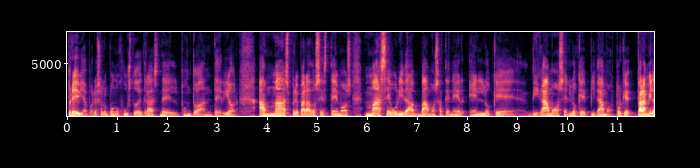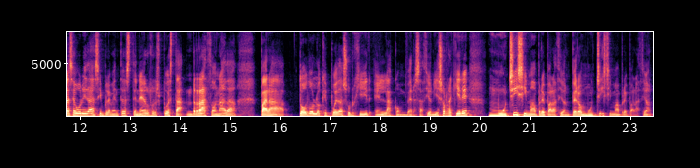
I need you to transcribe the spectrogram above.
previa. Por eso lo pongo justo detrás del punto anterior. A más preparados estemos, más seguridad vamos a tener en lo que digamos, en lo que pidamos. Porque para mí la seguridad simplemente es tener respuesta razonada para todo lo que pueda surgir en la conversación. Y eso requiere muchísima preparación, pero muchísima preparación.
